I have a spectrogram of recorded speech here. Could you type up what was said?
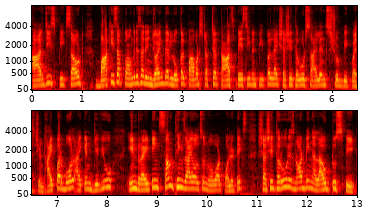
R G speaks out बाकी सब Congress are enjoying their local power structure caste base even people like Shashi Tharoor silence should be question Hyperbole I can give you in writing some things I also know about politics Shashi Tharoor is not being allowed to speak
